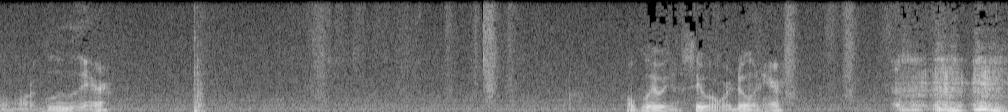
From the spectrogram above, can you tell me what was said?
Little more glue there. Hopefully we can see what we're doing here.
